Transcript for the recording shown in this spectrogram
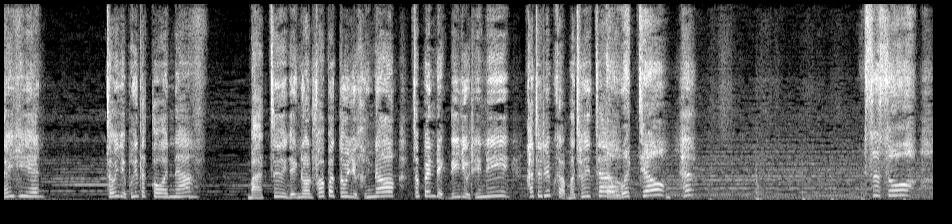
และเยียน เจ้าอย่าเพิ่งตะโกนนะหมาจือยังนอนเฝ้าประตูอยู่ข้างนอกเจะเป็นเด็กดีอยู่ที่นี่ข้าจะรีบกลับมาช่วยเจ้าแต่ว่าเจ้า ฮะสู้ๆ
